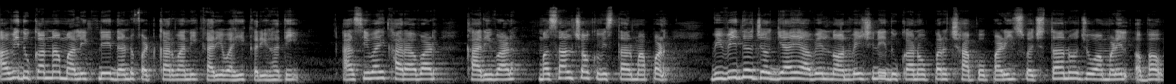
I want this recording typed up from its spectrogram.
આવી દુકાનના માલિકને દંડ ફટકારવાની કાર્યવાહી કરી હતી. આ સિવાય ખારાવાડ ખારીવાડ મસાલ ચોક વિસ્તારમાં પણ વિવિધ જગ્યાએ આવેલ નોનવેજની દુકાનો પર છાપો પાડી સ્વચ્છતાનો જોવા મળેલ અભાવ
